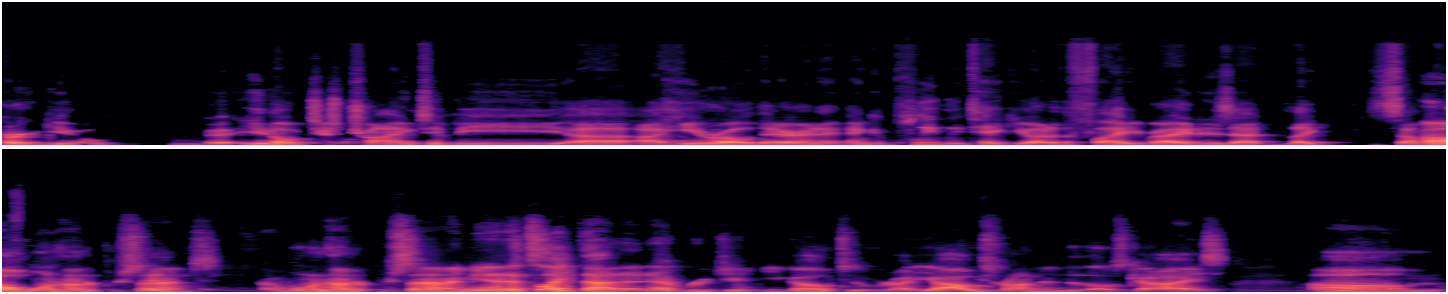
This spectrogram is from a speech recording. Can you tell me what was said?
hurt you uh, you know, just trying to be uh, a hero there and, and completely take you out of the fight, right? Is that like some? Oh, one hundred percent, one hundred percent. I mean, it's like that at every gym you go to, right? You always run into those guys, um,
